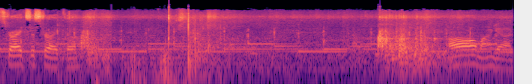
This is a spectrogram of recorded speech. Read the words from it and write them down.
Strike's a strike though. Oh my god.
